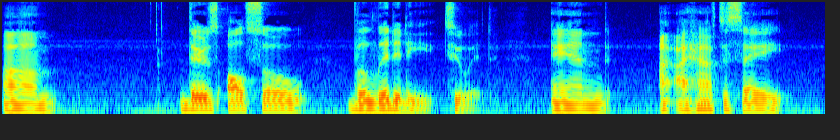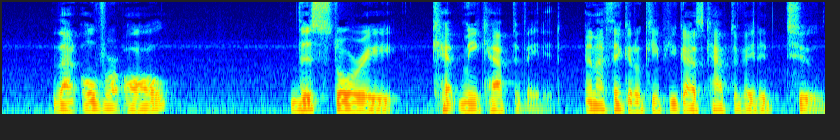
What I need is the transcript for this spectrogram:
Um, there's also validity to it. And I, I have to say that overall, this story kept me captivated. And I think it'll keep you guys captivated too.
